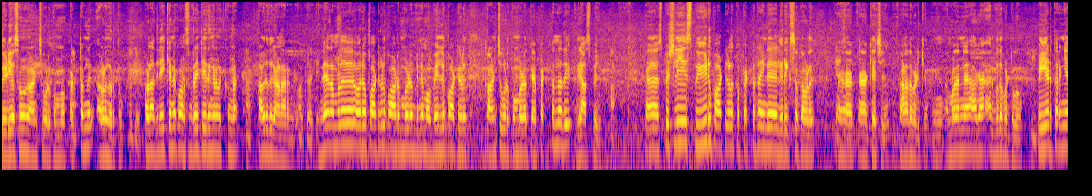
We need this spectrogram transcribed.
വീഡിയോസും കാണിച്ചു കൊടുക്കുമ്പോൾ പെട്ടെന്ന് അവൾ നിർത്തും. അവൾ അതിലേക്ക് തന്നെ കോൺസെൻട്രേറ്റ് ചെയ്ത് ഇങ്ങനെ നിൽക്കുന്ന ആ. ഒരു ഇത് കാണാറുണ്ട് പിന്നെ നമ്മൾ ഓരോ പാട്ടുകൾ പാടുമ്പോഴും പിന്നെ മൊബൈലിൽ പാട്ടുകൾ കാണിച്ചു കൊടുക്കുമ്പോഴൊക്കെ പെട്ടെന്ന് അത് ഗ്രാസ്പ് ചെയ്യും. എസ്പെഷ്യലി സ്പീഡ് പാട്ടുകളൊക്കെ പെട്ടെന്ന് അതിന്റെ ലിറിക്സൊക്കെ അവൾ അവൾ കേച്ച് ചെയ്യും. കാണാതെ പഠിക്കും. നമ്മൾ തന്നെ ആകെ അത്ഭുതപ്പെട്ടു പോകും. ഇപ്പം ഈ അടുത്തിറങ്ങിയ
